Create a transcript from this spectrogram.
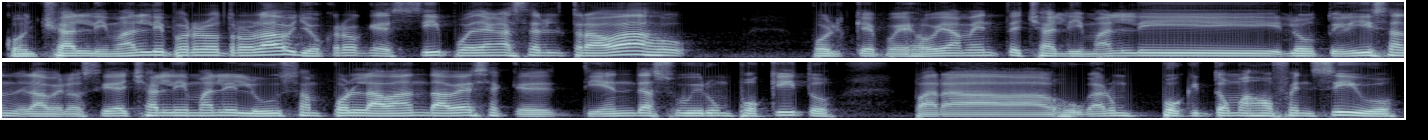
con Charlie Marley por el otro lado, yo creo que sí pueden hacer el trabajo, porque pues obviamente Charlie Marley lo utilizan, la velocidad de Charlie Marley lo usan por la banda a veces, que tiende a subir un poquito para jugar un poquito más ofensivo.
